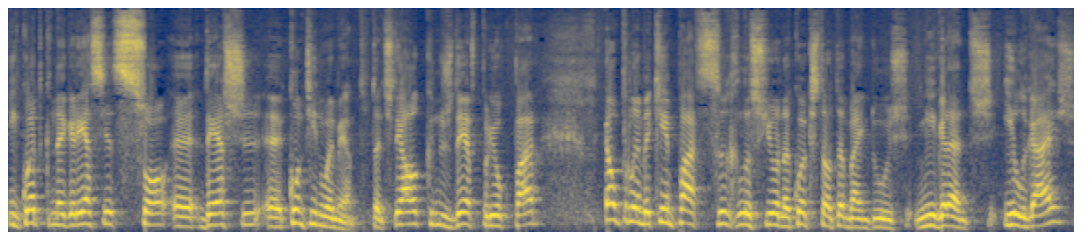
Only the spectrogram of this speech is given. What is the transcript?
enquanto que na Grécia só uh, desce uh, continuamente. Portanto, isto é algo que nos deve preocupar. É um problema que, em parte, se relaciona com a questão também dos migrantes ilegais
